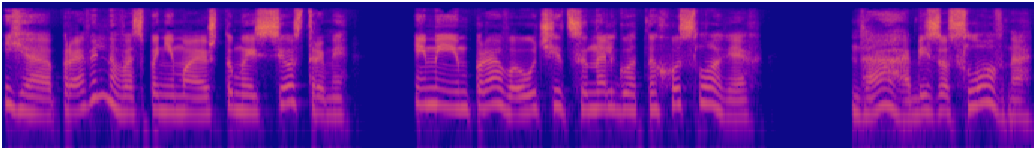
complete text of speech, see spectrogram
«Я правильно вас понимаю, что мы с сестрами имеем право учиться на льготных условиях?» «Да, безусловно»,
